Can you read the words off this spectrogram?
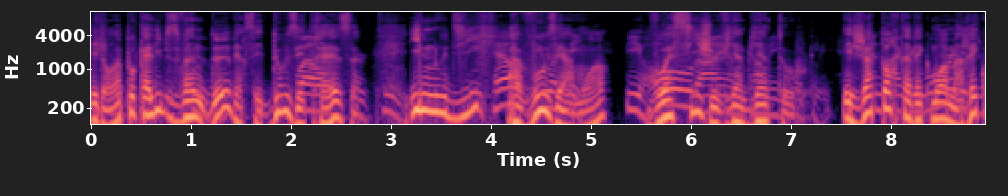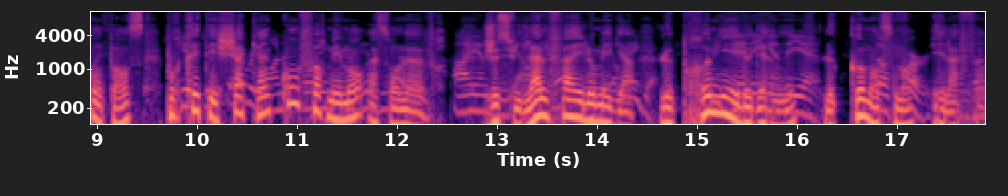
Et dans Apocalypse 22, versets 12 et 13, il nous dit, à vous et à moi, Voici je viens bientôt, et j'apporte avec moi ma récompense pour traiter chacun conformément à son œuvre. Je suis l'alpha et l'oméga, le premier et le dernier, le commencement et la fin.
